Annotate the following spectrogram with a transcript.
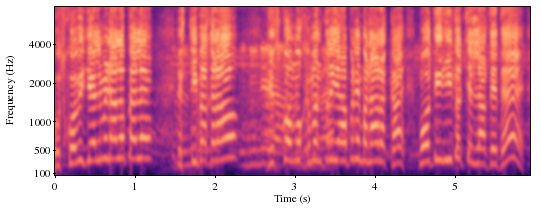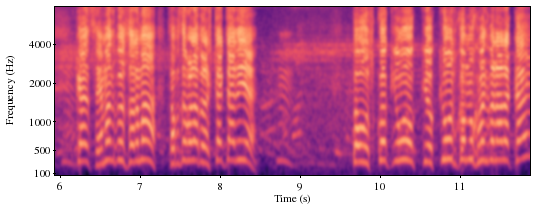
उसको भी जेल में डालो पहले इस्तीफा कराओ जिसको मुख्यमंत्री आपने बना रखा है। मोदी जी तो चिल्लाते थे कि हेमंत शर्मा सबसे बड़ा भ्रष्टाचारी है। तो उसको क्यों क्यों क्यों उसको मुख्यमंत्री बना रखा है?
